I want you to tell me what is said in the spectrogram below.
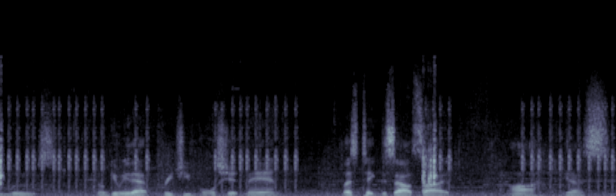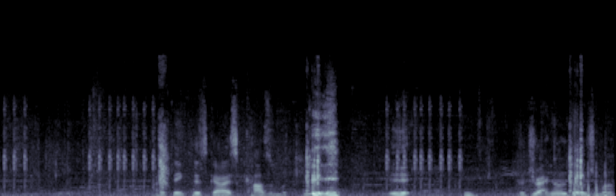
you lose. Don't give me that preachy bullshit, man. Let's take this outside. Ah, yes. I think this guy's Kazuma Kiryu. Eh. Eh. the Dragon of Dojima.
